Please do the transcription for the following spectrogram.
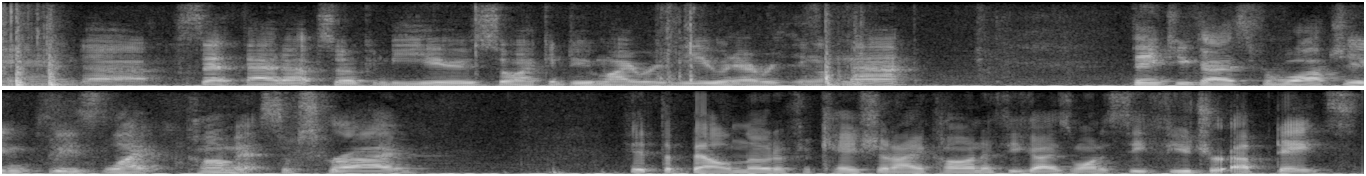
and uh, set that up so it can be used so I can do my review and everything on that. Thank you guys for watching. Please like, comment, subscribe hit the bell notification icon if you guys want to see future updates.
